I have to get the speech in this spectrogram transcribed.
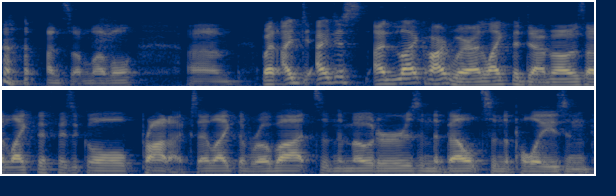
on some level. Um, but I, I just I like hardware. I like the demos. I like the physical products. I like the robots and the motors and the belts and the pulleys and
